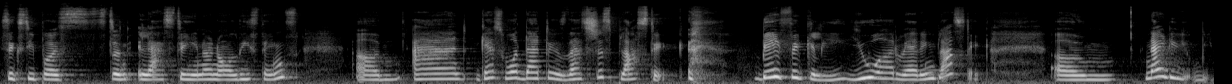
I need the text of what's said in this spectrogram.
60% elastane, and all these things. Um, and guess what that is? That's just plastic. Basically, you are wearing plastic. Um, 90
